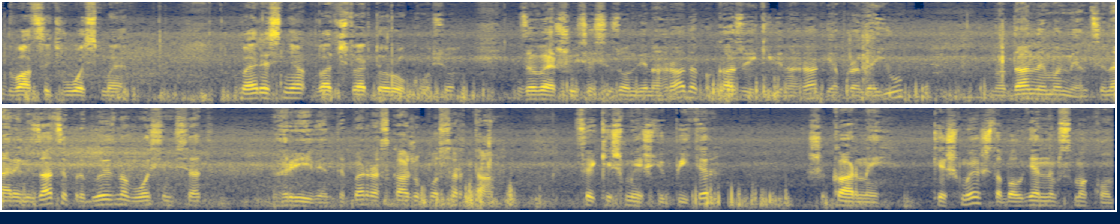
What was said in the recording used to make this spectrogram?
28 вересня 24 року. Ось завершується сезон винограда. Показую, який виноград я продаю на даний момент. Ціна реалізації приблизно 80 гривень. Тепер розкажу по сортам. Це кішмиш Юпітер. Шикарний кишмиш з обалденним смаком.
